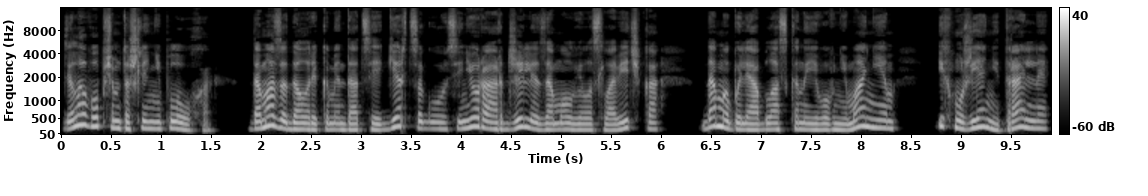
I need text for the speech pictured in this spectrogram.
Дела, в общем-то, шли неплохо. Дома задал рекомендации герцогу, сеньора Арджили замолвила словечко — Дамы были обласканы его вниманием, их мужья нейтральны,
